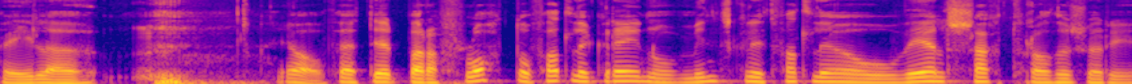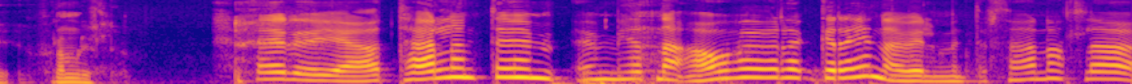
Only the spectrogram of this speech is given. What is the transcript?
eiginlega, já, þetta er bara flott og falleg grein og minnskreitt fallega og vel sagt frá þessari framleiðslu. Heyrðu, já, talandum um hérna áhugaverða greina vilmyndur, það er náttúrulega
